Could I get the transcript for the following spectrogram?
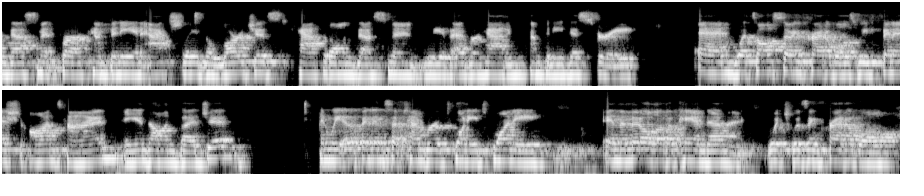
investment for our company and actually the largest capital investment we have ever had in company history. And what's also incredible is we finished on time and on budget. And we opened in September of 2020 in the middle of a pandemic, which was incredible.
